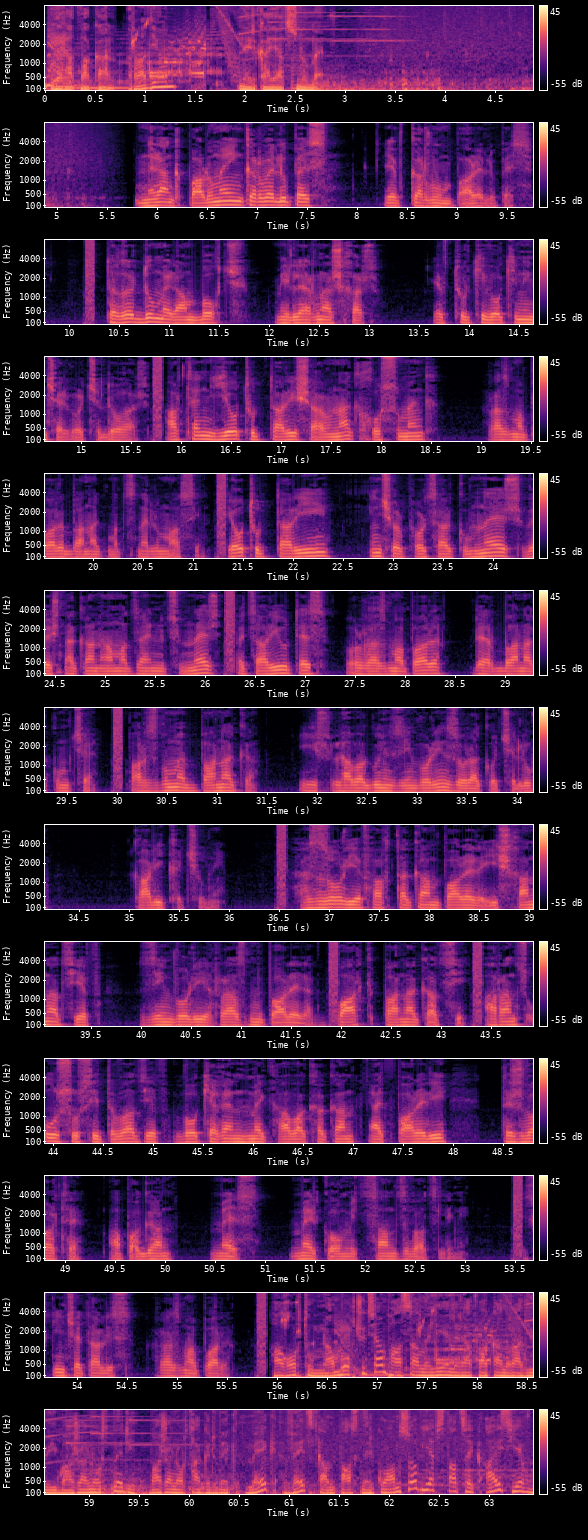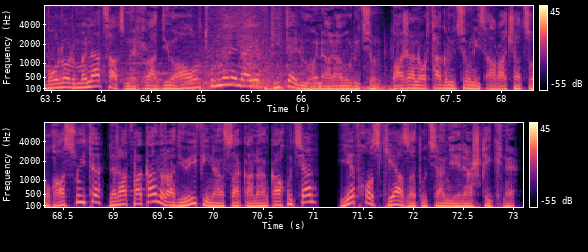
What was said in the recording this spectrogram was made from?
Լրատվական ռադիոն ներկայացնում է Նրանք ապարում էին կռվելու պես եւ կռվում ապարելու պես։ Դղրդում էր ամբողջ մի լեռնաշխար եւ թուրքի ոգին ինչ էր որ չդողար։ Արդեն 7-8 տարի շարունակ խոսում ենք ռազմապարը բանակ մտցնելու մասին։ 7-8 տարի ինչ որ փորձարկումներ, վերջնական համաձայնություններ, բայց արի ու տես, որ ռազմապարը դեռ բանակում չէ։ Պարզվում է բանակը իր լավագույն զինվորին զորակոչելու կարիքը չունի։ Հզոր եւ հաղթական պարերը, իշխանած եւ զինվորի ռազմի պարերը, բարկ բանակացի, առանց ուս ուսի տված եւ ոգեղեն մեկ հավաքական այդ պարերի դժվար թե ապագան մեզ մեր կողմից սանձված լինի։ Իսկ ինչ է տալիս ռազմապարը Հաղորդումն ամբողջությամբ հասանելի է լրատվական ռադիոյի բաժանորդներին։ Բաժանորդագրվեք 1, 6 կամ 12 ամսով եւ ստացեք այս եւ բոլոր մնացած մեր ռադիոհաղորդումները նաեւ դիտելու հնարավորություն։ Բաժանորդագրությունից առաջացող հասույթը լրատվական ռադիոյի ֆինանսական անկախության եւ խոսքի ազատության երաշխիքն է։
